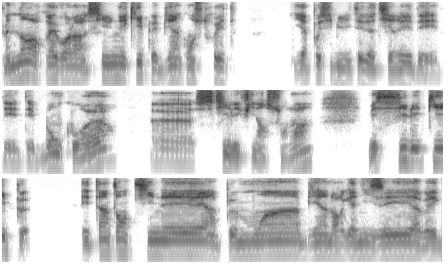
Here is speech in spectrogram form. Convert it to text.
Maintenant, après, voilà, si une équipe est bien construite, il y a possibilité d'attirer des, des, bons coureurs si les finances sont là. Mais si l'équipe est intantiné, un peu moins bien organisé, avec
